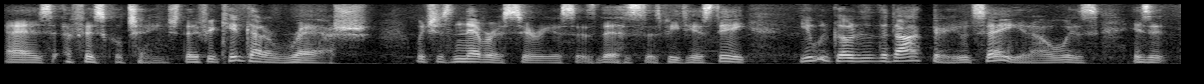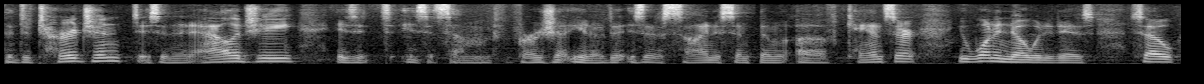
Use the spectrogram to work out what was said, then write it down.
as a physical change. That if your kid got a rash, which is never as serious as this, as PTSD, you would go to the doctor. You would say, you know, is is it the detergent? Is it an allergy? Is it is it some version? You know, is it a sign, a symptom of cancer? You want to know what it is. So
